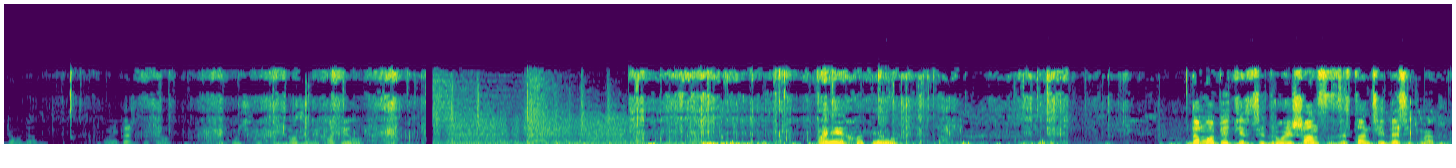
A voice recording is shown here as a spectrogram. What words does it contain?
Йдемо глянемо. Мені кажете, що кучки в цій дробі не хватило. А ні, хватило. Дамо п'ятірці другий шанс з дистанції 10 метрів.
